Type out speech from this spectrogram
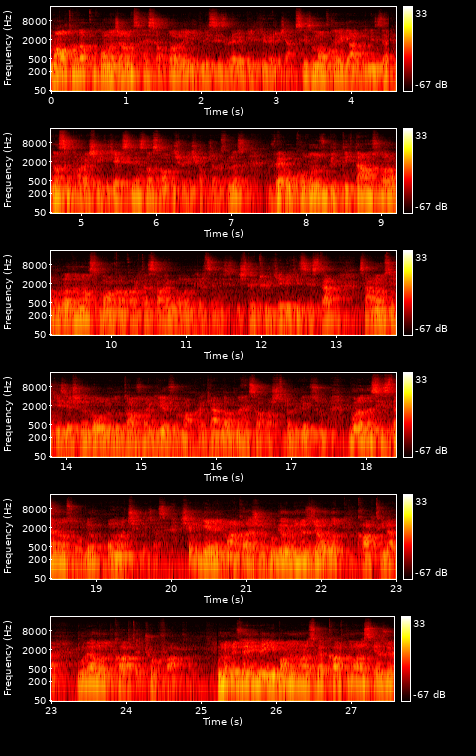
Malta'da kullanacağınız hesaplarla ilgili sizlere bilgi vereceğim. Siz Malta'ya geldiğinizde nasıl para çekeceksiniz, nasıl alışveriş yapacaksınız ve okulunuz bittikten sonra burada nasıl banka karta sahibi olabilirsiniz? İşte Türkiye'deki sistem sen 18 yaşını doldurduktan sonra gidiyorsun bankaya kendi adına hesap açtırabiliyorsun. Burada sistem nasıl oluyor onu açıklayacağız. Şimdi gelelim arkadaşlar bu gördüğünüz Revolut kartıyla bu Revolut kartı çok farklı. Bunun üzerinde IBAN numarası ve kart numarası yazıyor.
